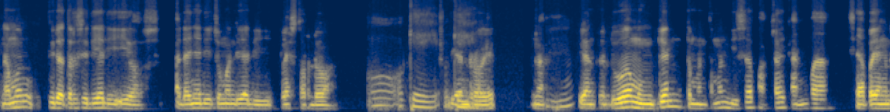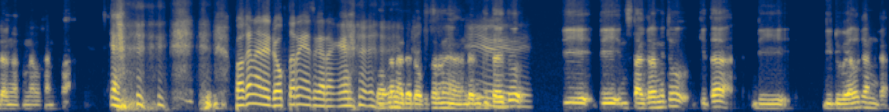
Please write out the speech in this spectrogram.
namun tidak tersedia di iOS. Adanya di cuman dia di Play Store doang Oh, oke, di oke. Android. Nah, Mhm. yang kedua mungkin teman-teman bisa pakai Canva. Siapa yang udah nggak kenal Canva? Bahkan ada dokternya sekarang ya. Bahkan ada dokternya. Dan Iya, kita iya, itu iya. di di Instagram itu kita di diduelkan kak.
